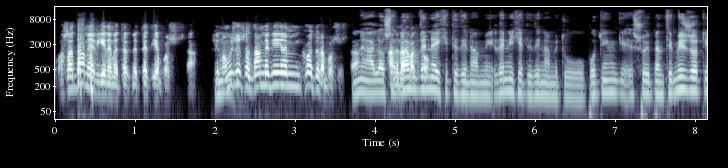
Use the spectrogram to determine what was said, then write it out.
Ο Σαντάμ έβγαινε με, τε- με τέτοια ποσοστά. Και Μμ. νομίζω ο Σαντάμ έβγαινε με μικρότερα ποσοστά. Ναι, αλλά ο αν δεν Σαντάμ απατώ. δεν, έχει τη δύναμη, δεν είχε τη δύναμη του Πούτιν. και Σου υπενθυμίζω ότι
